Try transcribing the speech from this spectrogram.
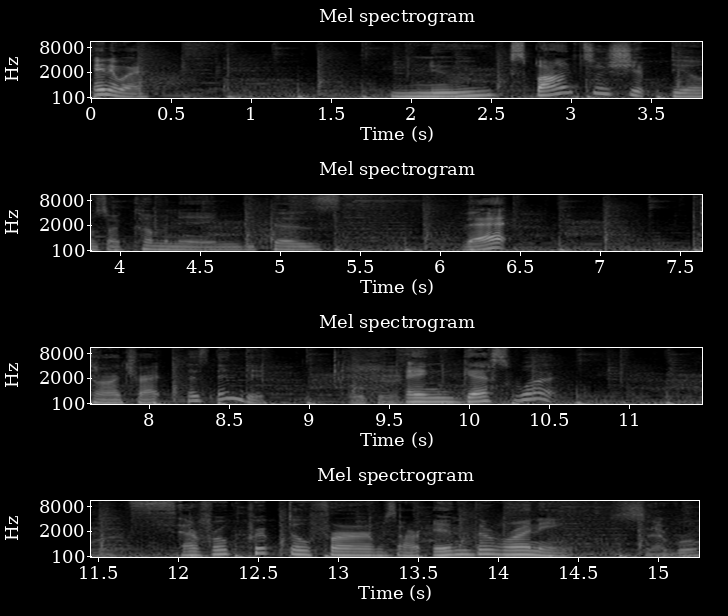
Anyway, new sponsorship deals are coming in because that contract has ended. Okay. And guess what? What? Several crypto firms are in the running. Several?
